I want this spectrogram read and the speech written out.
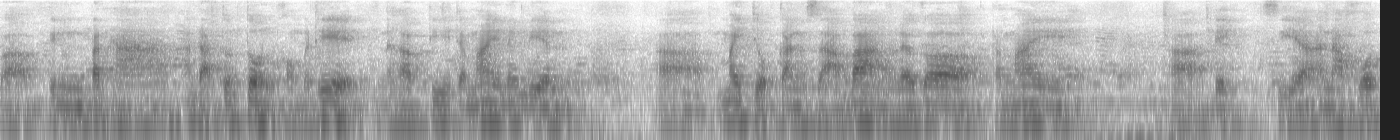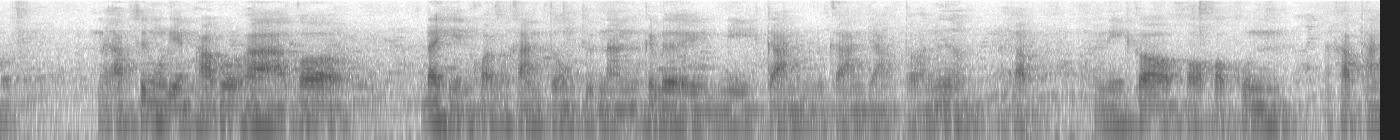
ว่าเป็นปัญหาอันดับต้นๆของประเทศนะครับ ที่ทำให้นักเรียนไม่จบการศึกษาบ้าง แล้วก็ทำให้เด็กเสียอนาคตนะครับ ซึ่งโรงเรียนพระบุรพาก็ ได้เห็นความสำคัญตรงจุดนั้นก็เลยมีการดำเนินการอย่างต่อเนื่องนะครับวันนี้ก็ขอขอบคุณนะครับทาง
